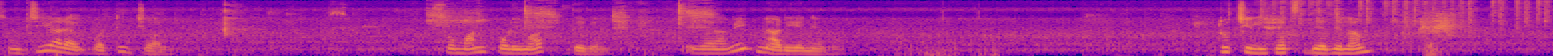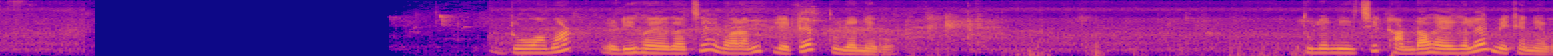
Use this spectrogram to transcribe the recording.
সুজি আর এক বাটি জল। সমান পরিমাপ দেবেন। এবার আমি নাড়িয়ে নেব। একটু চিলি ফ্লেক্স দিয়ে দিলাম। ডো আমার রেডি হয়ে গেছে। এবার আমি প্লেটে তুলে নেব। তুলে নিয়েছি, ঠান্ডা হয়ে গেলে মেখে নেব।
